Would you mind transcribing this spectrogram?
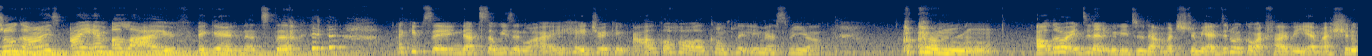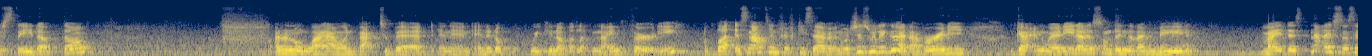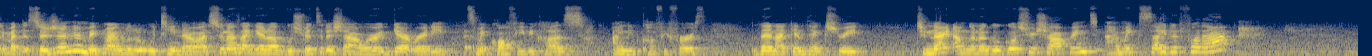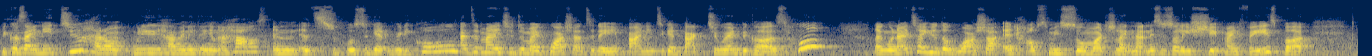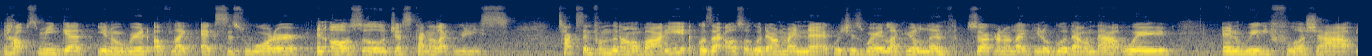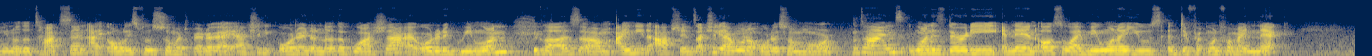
Bonjour guys, I am alive. Again, that's the I keep saying that's the reason why I hate drinking alcohol. Completely messed me up. Although it didn't really do that much to me. I did wake up at 5 a.m. I should have stayed up though. I don't know why I went back to bed and then ended up waking up at like 9.30. But it's now 10.57, which is really good. I've already gotten ready. That is something that I've made my this not necessarily my decision make my little routine now. As soon as i get up go straight to the shower get ready. Let's make coffee because i need coffee first then i can think straight. Tonight i'm gonna go grocery shopping. I'm excited for that because i need to. I don't really have anything in the house and it's supposed to get really cold. I did manage to do my gua sha today. I need to get back to it because whew, like when i tell you the gua sha it helps me so much like not necessarily shape my face but it helps me get you know rid of like excess water and also just kind of like release toxin from the uh, body because i also go down my neck which is where like your length so i kind of like you know go down that way and really flush out you know the toxin. I always feel so much better. I actually ordered another gua sha. I ordered a green one because um, i need options. Actually i want to order some more sometimes. One is dirty and then also i may want to use a different one for my neck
